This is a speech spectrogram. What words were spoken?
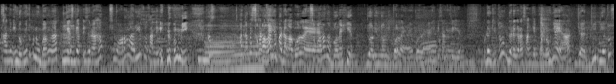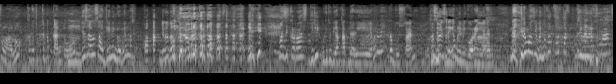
kantin Indomie itu penuh banget. Kayak setiap istirahat semua orang lari ke kantin Indomie. Terus Oh. Ah, tapi sekolah kayaknya pada nggak boleh. sekolah nggak bolehin jual Indomie? Boleh boleh di kantin. Udah gitu gara-gara saking penuhnya ya jadi dia tuh selalu karena cepet-cepet kan tuh Hmm. dia selalu sajiin indomie masih kotak gitu tuh. Jadi masih keras. Jadi begitu diangkat dari apa namanya rebusan kan gue seringnya beli mie goreng kan nah itu masih bentuknya kotak masih benar-benar keras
